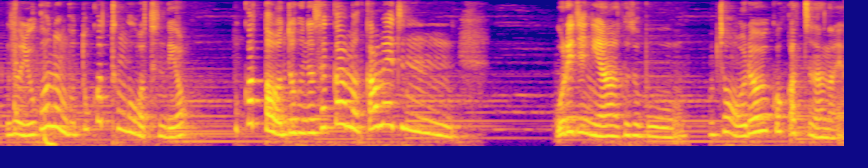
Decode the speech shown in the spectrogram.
그래서 이거는 뭐 똑같은 것 같은데요. 똑같다. 완전 그냥 색깔만 까매진 오리진이야. 그래서 뭐 엄청 어려울 것 같진 않아요.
